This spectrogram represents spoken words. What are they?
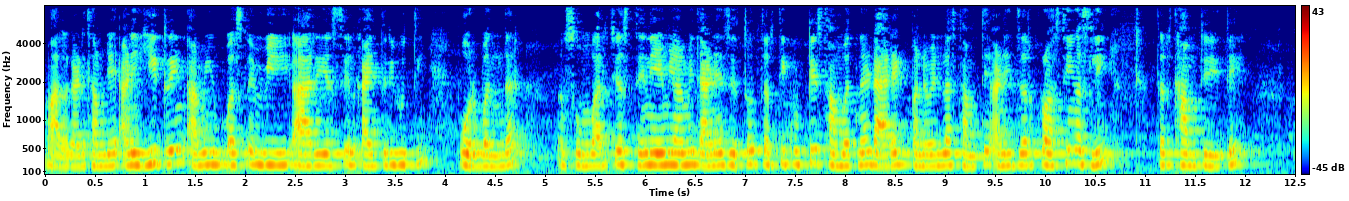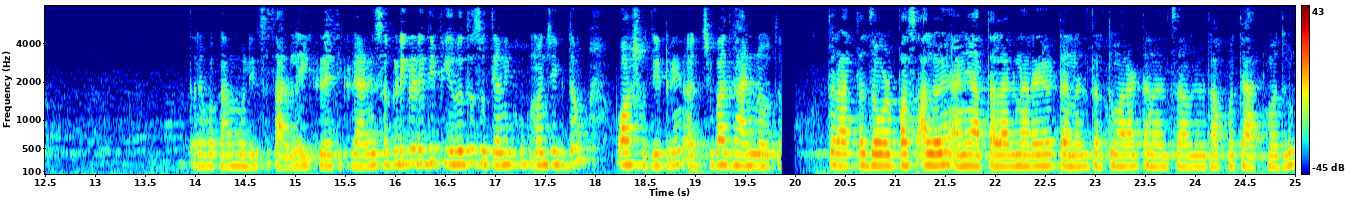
मालगाडी थांबली आहे. आणि ही ट्रेन आम्ही बसले व्ही आर एस एल काहीतरी होती पोरबंदर. सोमवारची असते नेहमी आम्ही त्यानेच येतो. तर ती कुठेच थांबत नाही डायरेक्ट पनवेललाच थांबते. आणि जर क्रॉसिंग असली तर थांबते तिथे तर बघा मुलीचं चाललंय इकडे तिकडे. आणि सगळीकडे ती फिरतच होती. आणि खूप म्हणजे एकदम पॉश होती ट्रेन अजिबात घाण नव्हतं. तर आता जवळपास आलोय आणि आता लागणार आहे टनल तर तुम्हाला टनलचा व्ह्यू दाखवते आतमधून.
